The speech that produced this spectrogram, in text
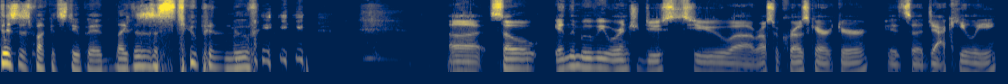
this is fucking stupid like this is a stupid movie Uh, so in the movie, we're introduced to uh, Russell Crowe's character. It's uh, Jack Healy,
